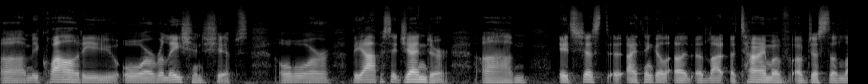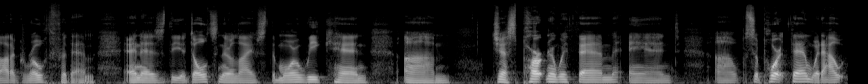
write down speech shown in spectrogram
um, equality or relationships or the opposite gender. Um, it's just, I think, a, a, lot, a time of, of just a lot of growth for them. And as the adults in their lives, the more we can um, just partner with them and uh, support them without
